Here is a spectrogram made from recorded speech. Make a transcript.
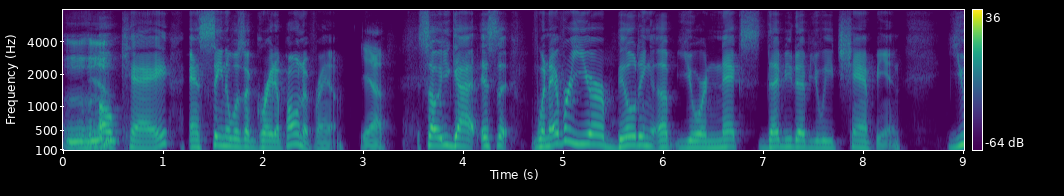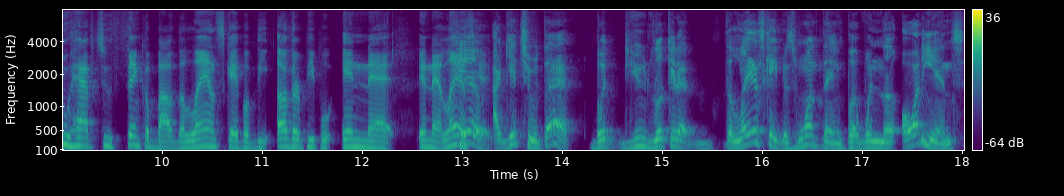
Mhm. okay. And Cena was a great opponent for him. Yeah. So you got it's a, whenever you're building up your next WWE champion, you have to think about the landscape of the other people in that in that Yeah, landscape. I get you with that. But you look at the landscape is one thing, but when the audience,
